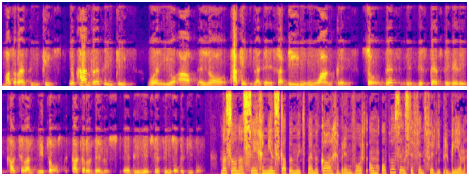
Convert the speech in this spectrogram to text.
must rest in peace. You can't rest in peace when you are, you know, packaged like a sardine in one grave. So this disturbs the very cultural ethos, the cultural values, the belief systems of the people. Masona sê gemeenskappe moet bymekaar gebring word om oplossings te vind vir die probleme.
